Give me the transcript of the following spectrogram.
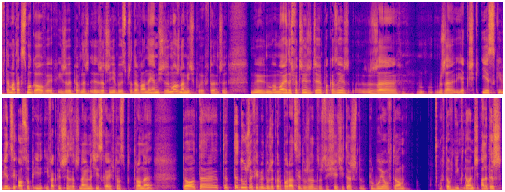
w tematach smogowych i żeby pewne rzeczy nie były sprzedawane. Ja myślę, że można mieć wpływ. To znaczy, moje doświadczenie życiowe pokazuje, że że jak jest więcej osób i, i faktycznie zaczynają naciskać w tą stronę, to te, te, te duże firmy, duże korporacje, duże, duże sieci też próbują w to w to wniknąć, ale też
